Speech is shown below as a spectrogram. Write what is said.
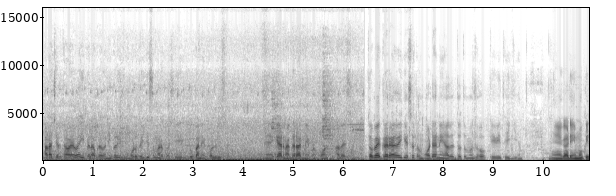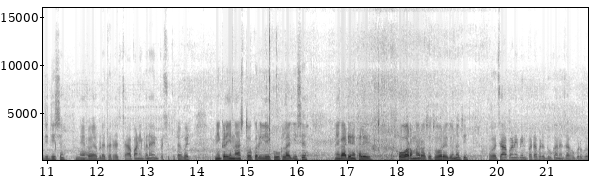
સાડા છેર થવા આવ્યા એ પહેલાં આપણે નીકળીને મોડું થઈ જશે, મારે પછી દુકાને ખોલવી છે. ને ક્યારના ગ્રાહકને પણ ફોન આવે છે. તો ભાઈ ઘરે આવી ગયા છે તો મોઢાની હાલત તો તમે જો કેવી થઈ ગઈ એમ. ને ગાડી મૂકી દીધી છે. ને હવે આપણે ઘરે ચા પાણી બનાવીને પછી ફટાફટ નીકળી નાસ્તો કરી લઈ ભૂખ લાગી છે. ને ગાડીને ખાલી ફોવારો માર્યો છે જોરે તો નથી. હવે ચા પાણી પીને ફટાફટ દુકાને જાઉં, બરોબર?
